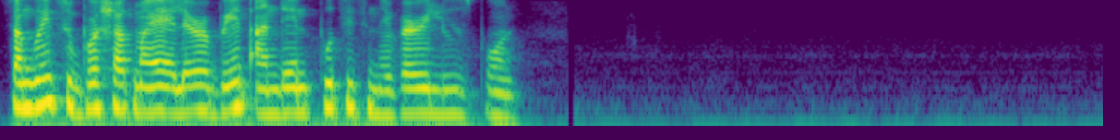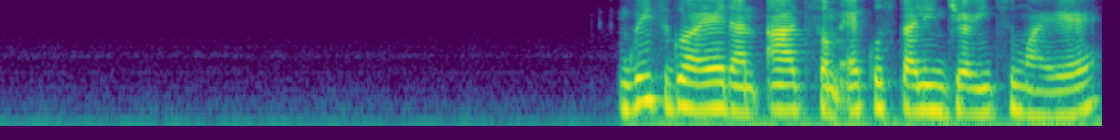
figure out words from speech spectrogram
so I'm going to brush out my hair a little bit and then put it in a very loose bun. I'm going to go ahead and add some Eco Styling Gel into my hair.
